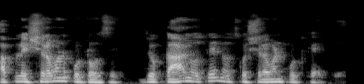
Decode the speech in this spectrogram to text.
अपने श्रवण पुटों से, जो कान होते हैं ना उसको श्रवण पुट कहते हैं,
